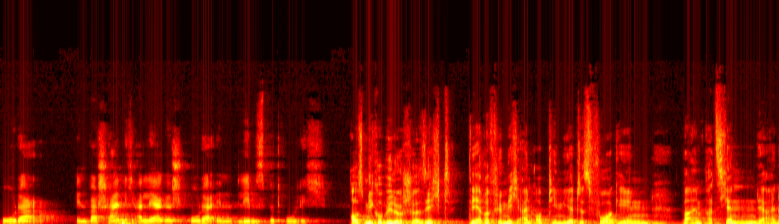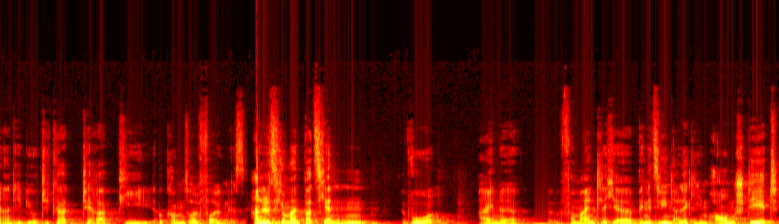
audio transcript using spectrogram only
oder in wahrscheinlich allergisch oder in lebensbedrohlich. Aus mikrobiologischer Sicht wäre für mich ein optimiertes Vorgehen bei einem Patienten, der eine Antibiotikatherapie bekommen soll, folgendes. Handelt es sich um einen Patienten, wo eine vermeintliche Penicillinallergie im Raum steht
